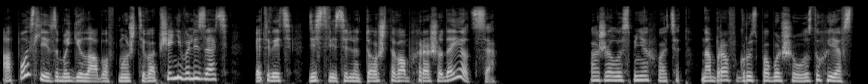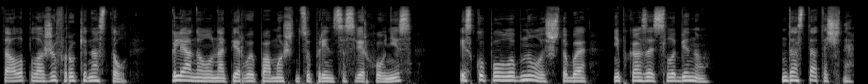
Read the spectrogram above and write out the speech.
а после из Магеллабов можете вообще не вылезать. Это ведь действительно то, что вам хорошо дается». «Пожалуй, с меня хватит». Набрав в грудь побольше воздуха, я встала, положив руки на стол, глянула на первую помощницу принца сверху вниз и скупо улыбнулась, чтобы не показать слабину. «Достаточно.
